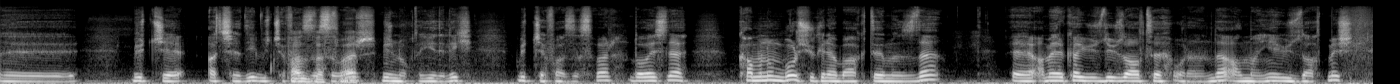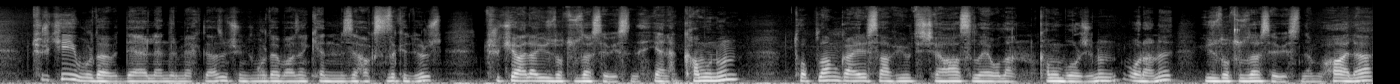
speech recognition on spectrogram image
e, bütçe açığı değil bütçe fazlası, fazlası var. var. 1.7'lik bütçe fazlası var. Dolayısıyla kamunun borç yüküne baktığımızda e, Amerika %106 oranında, Almanya %60. Türkiye'yi burada değerlendirmek lazım. Çünkü burada bazen kendimize haksızlık ediyoruz. Türkiye hala %30'lar seviyesinde. Yani kamunun toplam gayri safi yurt içi hasılaya olan kamu borcunun oranı %30'lar seviyesinde. Bu hala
